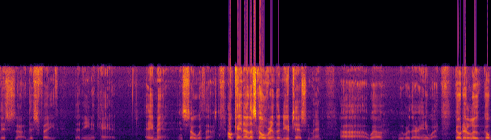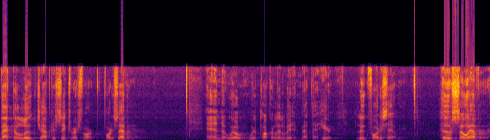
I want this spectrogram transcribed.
this, uh, this faith that Enoch had. Amen. And so with us. Okay, now let's go over in the New Testament. Uh, well, we were there anyway. Go to Luke, go back to Luke chapter 6, verse 47. And uh, we'll, we'll talk a little bit about that here. Luke 47. Whosoever,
